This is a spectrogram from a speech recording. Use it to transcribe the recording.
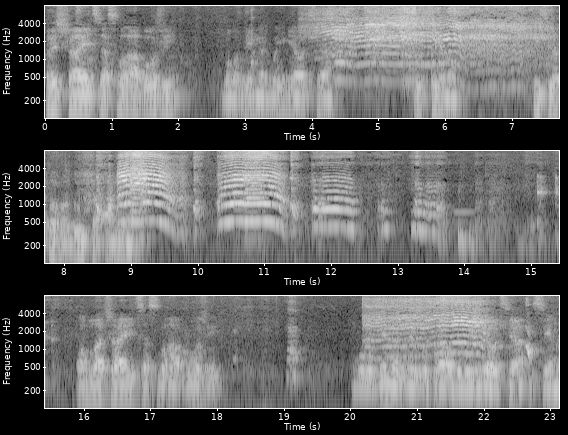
Хрещається слуга Божий Володимир во ім'я Отця і Сина і Святого Духа. Амінь. Облачається слуга Божий Володимир низу правди во ім'я Отця і Сина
